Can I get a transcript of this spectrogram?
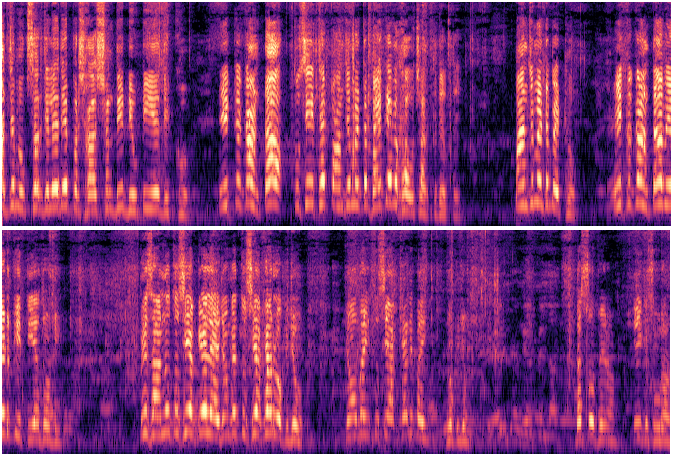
ਅੱਜ ਮੁਕਤਸਰ ਜ਼ਿਲ੍ਹੇ ਦੇ ਪ੍ਰਸ਼ਾਸਨ ਦੀ ਡਿਊਟੀ ਇਹ ਦੇਖੋ। ਇੱਕ ਘੰਟਾ, ਤੁਸੀਂ ਇੱਥੇ 5 ਮਿੰਟ ਬਹਿ ਕੇ ਵਿਖਾਓ ਸੜਕ ਦੇ ਉੱਤੇ। 5 ਮਿੰਟ ਬੈਠੋ। ਇੱਕ ਘੰਟਾ ਵੇਟ ਕੀਤੀ ਆ ਤੁਹਾਡੀ। ਵੀ ਸਾਨੂੰ ਤੁਸੀਂ ਅੱਗੇ ਲੈ ਜਾਓਗੇ, ਤੁਸੀਂ ਆਖਿਆ ਰੁਕ ਜਾਓ। ਕਿਉਂ ਬਾਈ? ਤੁਸੀਂ ਆਖਿਆ ਨਹੀਂ ਬਾਈ, ਰੁਕ ਜਾਓ। ਦੱਸੋ ਫਿਰ ਕੀ ਕਸੂਰ ਆ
